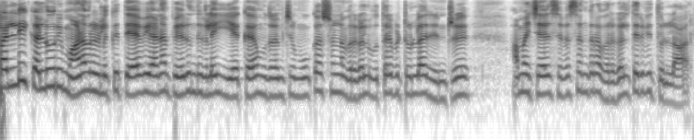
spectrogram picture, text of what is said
பள்ளி கல்லூரி மாணவர்களுக்கு தேவையான பேருந்துகளை இயக்க முதலமைச்சர் மு க ஸ்டாலின் அவர்கள் உத்தரவிட்டுள்ளார் என்று அமைச்சர் சிவசங்கர் அவர்கள் தெரிவித்துள்ளார்.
